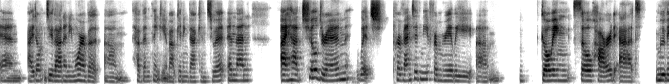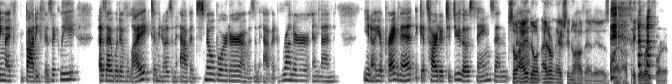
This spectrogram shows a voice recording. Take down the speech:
And i don't do that anymore but um, have been thinking about getting back into it. And then i had children which prevented me from really um, going so hard at moving my body physically as I would have liked. I mean, I was an avid snowboarder, I was an avid runner, and then you know you're pregnant it gets harder to do those things and so um, i don't i don't actually know how that is but i'll take your word for it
